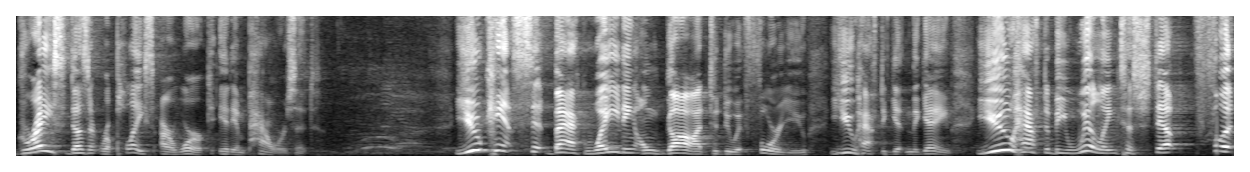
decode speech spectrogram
Grace doesn't replace our work, it empowers it. You can't sit back waiting on God to do it for you. You have to get in the game. You have to be willing to step foot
